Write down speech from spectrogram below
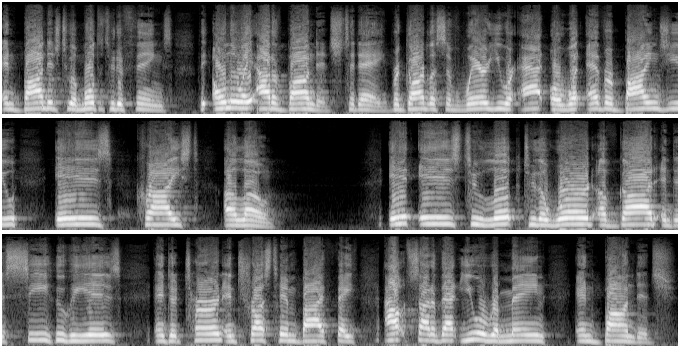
in bondage to a multitude of things. The only way out of bondage today, regardless of where you are at or whatever binds you, is Christ alone. It is to look to the Word of God and to see who He is and to turn and trust Him by faith. Outside of that, you will remain in bondage.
